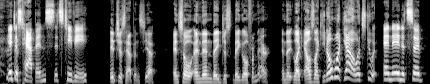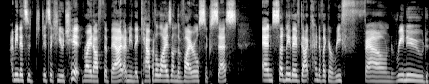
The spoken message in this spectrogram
It just happens. It's TV. it just happens, yeah. And so and then they just they go from there. And they like Al's like, you know what? Yeah, let's do it. And and it's a I mean it's a it's a huge hit right off the bat. I mean they capitalize on the viral success and suddenly they've got kind of like a refound, renewed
